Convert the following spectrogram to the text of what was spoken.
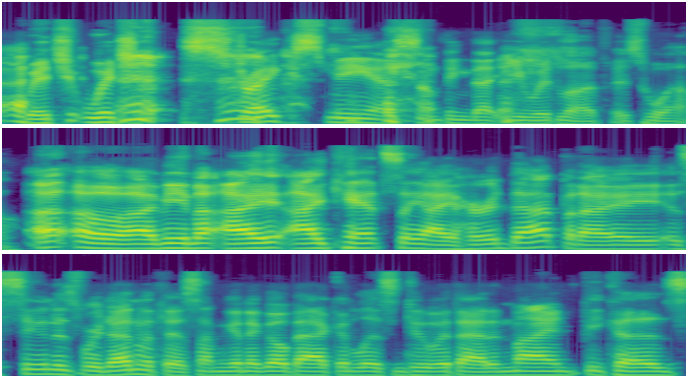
which which strikes me as something that you would love as well. Uh, oh, I mean, I I can't say I heard that, but I as soon as we're done with this, I'm gonna go back and listen to it with that in mind because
